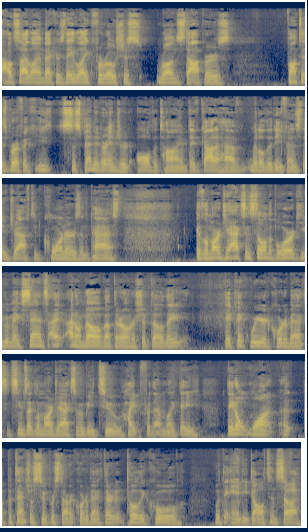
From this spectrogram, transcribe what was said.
outside linebackers. They like ferocious run stoppers. Vontaze Burfict, he's suspended or injured all the time. They've got to have middle of the defense. They've drafted corners in the past if Lamar Jackson's still on the board, he would make sense. I, I don't know about their ownership though. They they pick weird quarterbacks. It seems like Lamar Jackson would be too hype for them. Like they they don't want a, a potential superstar quarterback. They're totally cool with the Andy Dalton. So I,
